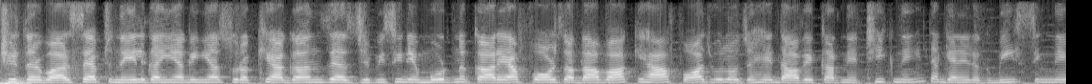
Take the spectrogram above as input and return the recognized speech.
ਸ਼੍ਰੀ ਦਰਬਾਰ ਸਾਹਿਬ 'ਚ ਨਹੀਂ ਲਗਾਈਆਂ ਗਈਆਂ ਸੁਰੱਖਿਆ ਗਨਸ ਐਸਜੀਪੀਸੀ ਨੇ ਮੁੜ ਨਕਾਰਿਆ ਫੌਜ ਦਾ ਦਾਅਵਾ, ਕਿਹਾ ਫੌਜ ਵੱਲੋਂ ਜਿਹੇ ਦਾਅਵੇ ਕਰਨੇ ਠੀਕ ਨਹੀਂ। ਤਾਂ ਗਿਆਨੀ ਰਗਬੀਰ ਸਿੰਘ ਨੇ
